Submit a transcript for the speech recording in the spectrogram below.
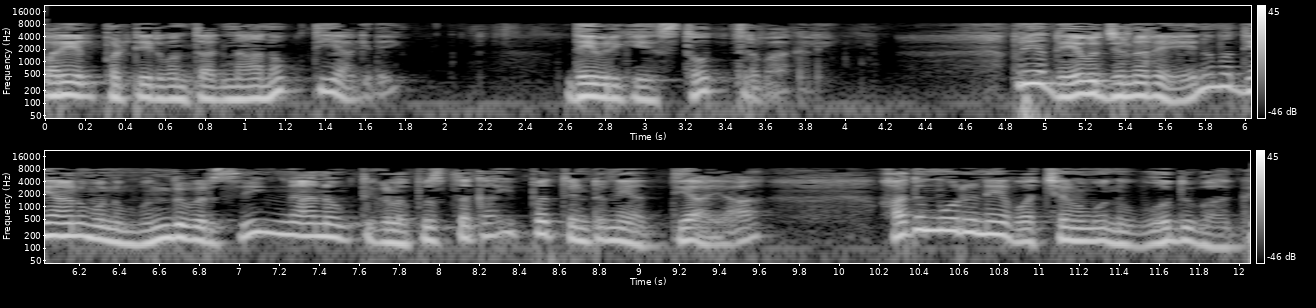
ಬರೆಯಲ್ಪಟ್ಟಿರುವಂತಹ ಜ್ಞಾನೋಕ್ತಿಯಾಗಿದೆ. ದೇವರಿಗೆ ಸ್ತೋತ್ರವಾಗಲಿ. ಪ್ರಿಯ ದೇವಜನರೇ, ನಮ್ಮ ಧ್ಯಾನವನ್ನು ಮುಂದುವರೆಸಿ ಜ್ಞಾನೋಕ್ತಿಗಳ ಪುಸ್ತಕ ಇಪ್ಪತ್ತೆಂಟನೇ ಅಧ್ಯಾಯ ಹದಿಮೂರನೇ ವಚನವನ್ನು ಓದುವಾಗ,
